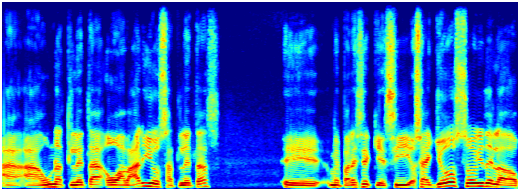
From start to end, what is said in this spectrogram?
a, a, un atleta o a varios atletas eh, me parece que sí, o sea, yo soy de la,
